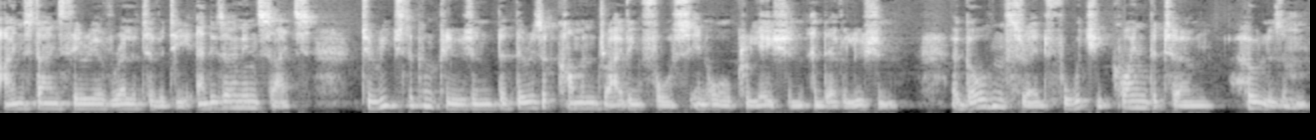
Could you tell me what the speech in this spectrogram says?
Einstein's theory of relativity, and his own insights to reach the conclusion that there is a common driving force in all creation and evolution, a golden thread for which he coined the term holism.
